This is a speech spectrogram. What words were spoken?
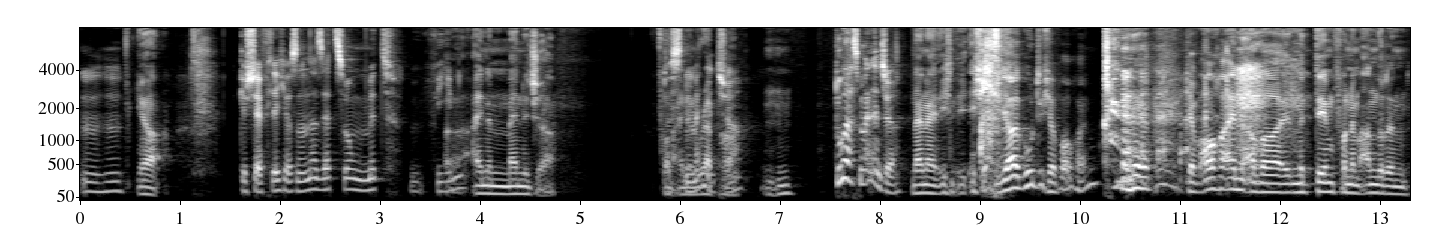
Mhm. Ja, Geschäftliche Auseinandersetzung mit wem? einem Manager. Von einem Manager? Rapper. Du hast Manager. Nein, nein, ich, ich ja gut, ich habe auch einen. ich habe auch einen, aber mit dem von einem anderen.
